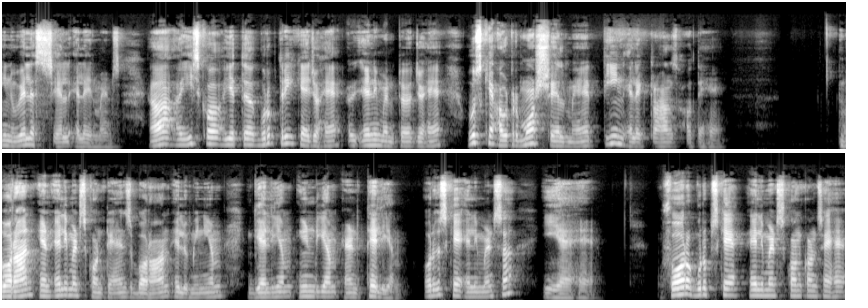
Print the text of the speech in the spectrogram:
in valence shell elements इसको, ये तो ग्रुप थ्री के जो है एलिमेंट जो है, उसके आउटर मोस्ट सेल में तीन इलेक्ट्रॉन्स होते हैं। Boron and elements contains boron aluminium gallium indium and thallium और उसके एलिमेंट्स ये हैं। फोर ग्रुप्स के एलिमेंट्स कौन कौन से हैं?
